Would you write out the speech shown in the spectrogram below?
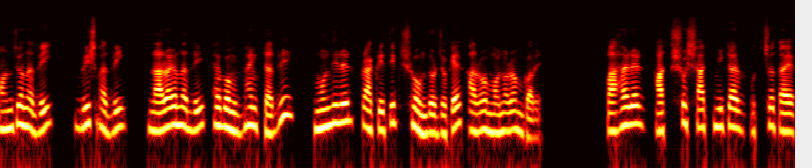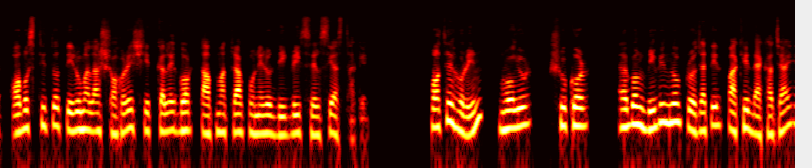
অঞ্জনাদ্রি, বৃষভাদ্রি, নারায়ণাদ্রি এবং ভেঙ্কটাদ্রি মন্দিরের প্রাকৃতিক সৌন্দর্যকে আরও মনোরম করে। পাহাড়ের আটশো ষাট মিটার উচ্চতায় অবস্থিত তিরুমালা শহরে শীতকালে গড় তাপমাত্রা পনেরো ডিগ্রি সেলসিয়াস থাকে। পথে হরিণ, ময়ূর, শুকর এবং বিভিন্ন প্রজাতির পাখি দেখা যায়,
